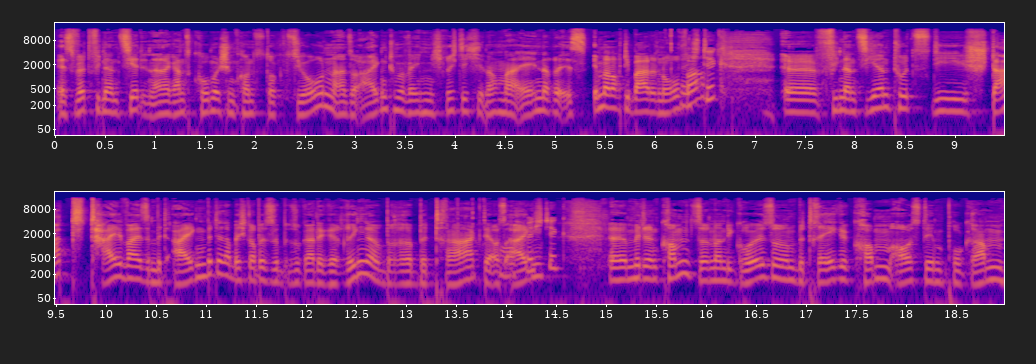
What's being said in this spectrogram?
Es wird finanziert in einer ganz komischen Konstruktion, also Eigentümer, wenn ich mich richtig nochmal erinnere, ist immer noch die Badenova. Richtig. Äh, finanzieren tut's die Stadt teilweise mit Eigenmitteln, aber ich glaube, es ist sogar der geringe geringere Betrag, der aus Eigenmitteln äh, kommt, sondern die größeren Beträge kommen aus dem Programm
